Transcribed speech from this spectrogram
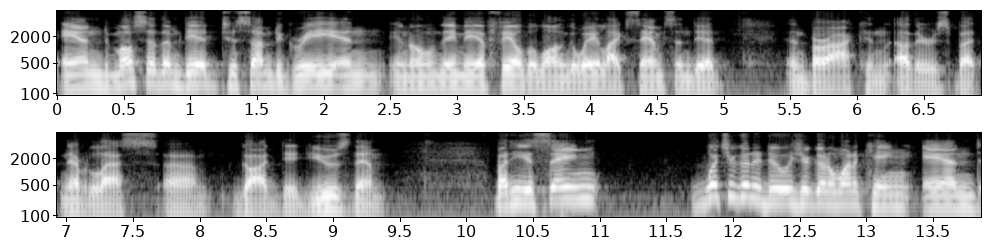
And most of them did to some degree, and you know they may have failed along the way, like Samson did, and Barak and others. But nevertheless, um, God did use them. But he is saying, what you're going to do is you're going to want a king, and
